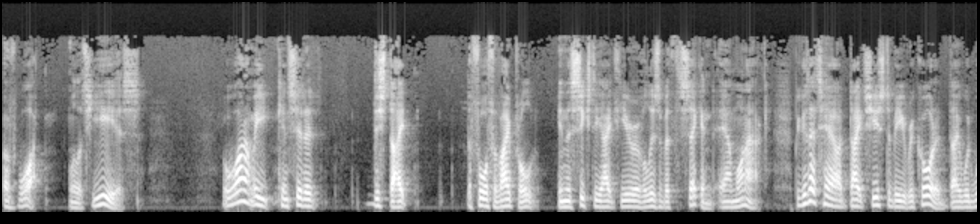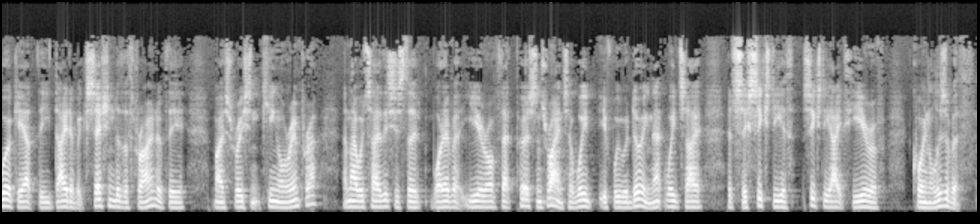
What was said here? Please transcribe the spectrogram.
of what? Well, it's years. Well, why don't we consider this date, the 4th of April, in the 68th year of Elizabeth II, our monarch? because that's how dates used to be recorded. They would work out the date of accession to the throne of their most recent king or emperor, and they would say this is the whatever year of that person's reign. So we, if we were doing that, we'd say it's the 60th, 68th year of Queen Elizabeth.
